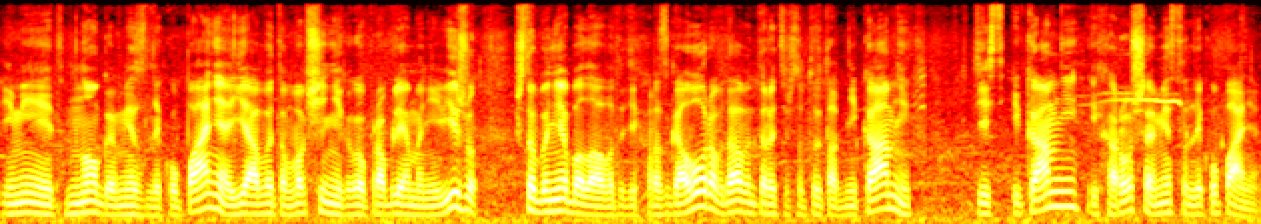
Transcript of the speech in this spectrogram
Имеет много мест для купания. Я в этом вообще никакой проблемы не вижу, чтобы не было вот этих разговоров да, в интернете, что тут одни камни. Тут есть и камни, и хорошее место для купания.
